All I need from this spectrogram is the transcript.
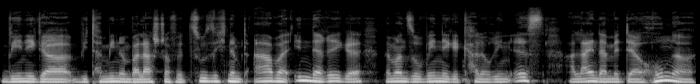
weniger Vitamine und Ballaststoffe zu sich nimmt. Aber in der Regel, wenn man so wenige Kalorien isst, allein damit der Hunger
